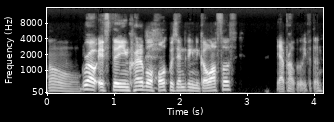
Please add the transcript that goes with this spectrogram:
no. Bro, if the Incredible Hulk was anything to go off of, yeah, I'd probably leave it then.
